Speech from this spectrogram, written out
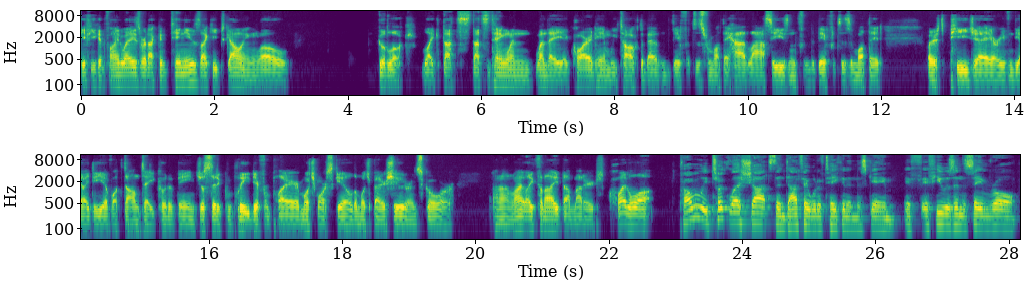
If you can find ways where that continues, that keeps going, well, good luck. Like that's that's the thing when when they acquired him, we talked about the differences from what they had last season, from the differences in what they'd whether it's PJ or even the idea of what Dante could have been. Just a completely different player, much more skilled, a much better shooter and scorer. And on a night like tonight, that mattered quite a lot. Probably took less shots than Dante would have taken in this game if if he was in the same role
